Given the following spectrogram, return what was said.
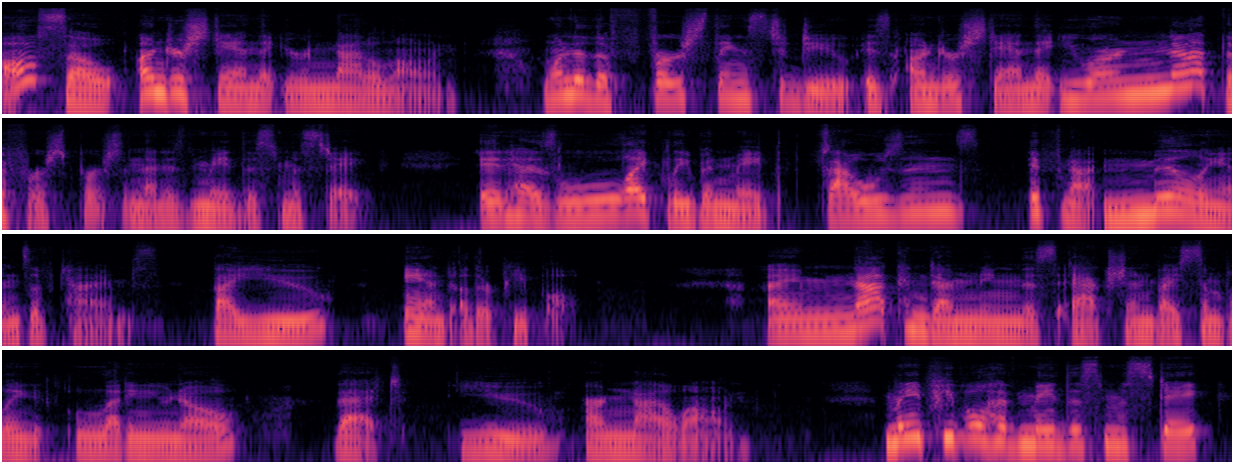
Also, understand that you're not alone. One of the first things to do is understand that you are not the first person that has made this mistake. It has likely been made thousands, if not millions, of times by you and other people. I'm not condemning this action by simply letting you know that you are not alone. Many people have made this mistake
